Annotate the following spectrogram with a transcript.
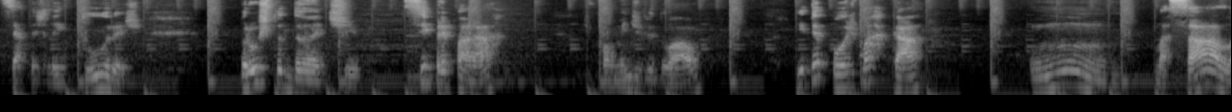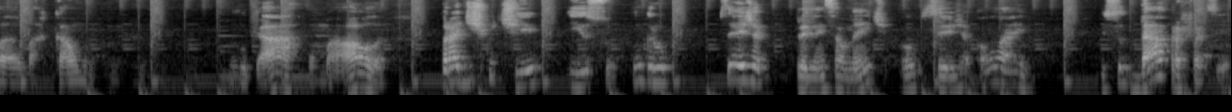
certas leituras para o estudante se preparar de forma individual e depois marcar um, uma sala, marcar um, um lugar, uma aula, para discutir isso em grupo, seja presencialmente ou seja online. Isso dá para fazer.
